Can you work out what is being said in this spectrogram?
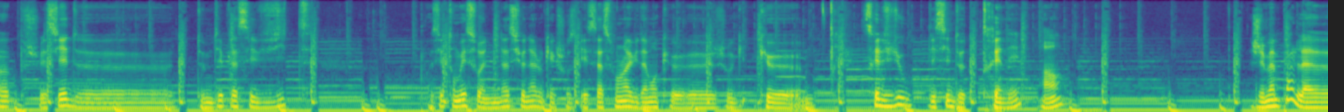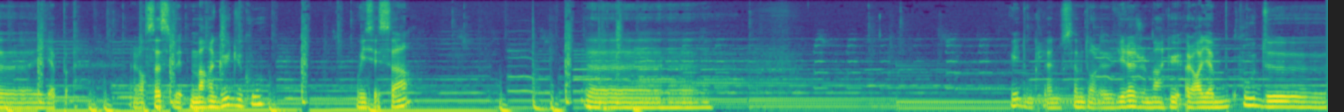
hop, je vais essayer de, de me déplacer vite pour essayer de tomber sur une nationale ou quelque chose. Et c'est à ce moment-là évidemment que, que Street View décide de traîner. Hein. J'ai même pas la... Pas... Alors ça, ça doit être Margu du coup Oui, c'est ça. Euh... Oui, donc là, nous sommes dans le village de Margu. Alors, il y a beaucoup de...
